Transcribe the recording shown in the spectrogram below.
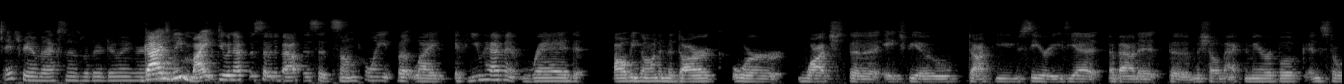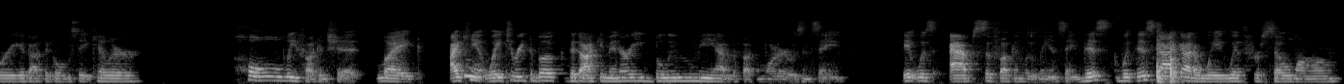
HBO Max knows what they're doing. Right guys now. we might do an episode about this at some point but like if you haven't read i'll be gone in the dark or watch the hbo docu series yet about it the michelle mcnamara book and story about the golden state killer. Holy fucking shit. Like i can't wait to read the book. The documentary blew me out of the fucking water. It was insane. It was absolutely insane. This what this guy got away with for so long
